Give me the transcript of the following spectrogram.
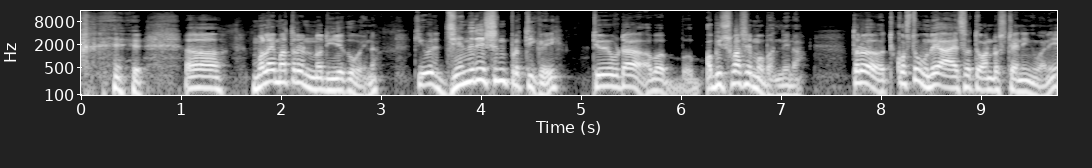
मलाई मात्र नदिएको होइन। कि जेनेरेसन प्रतिकै त्यो एउटा अब अविश्वासै म भन्दिनँ। तर कस्तो हुँदै आएछ त्यो अन्डरस्ट्यान्डिङ भने?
